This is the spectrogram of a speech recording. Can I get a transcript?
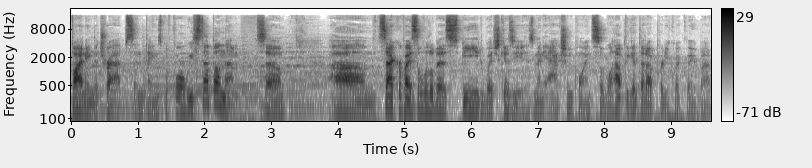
finding the traps and things before we step on them. So, um, sacrifice a little bit of speed, which gives you as many action points. So we'll have to get that up pretty quickly, but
